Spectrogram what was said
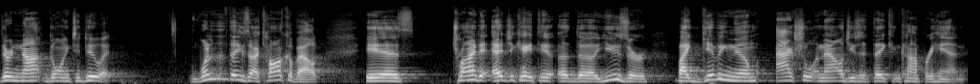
they're not going to do it. One of the things I talk about is trying to educate the, uh, the user by giving them actual analogies that they can comprehend.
